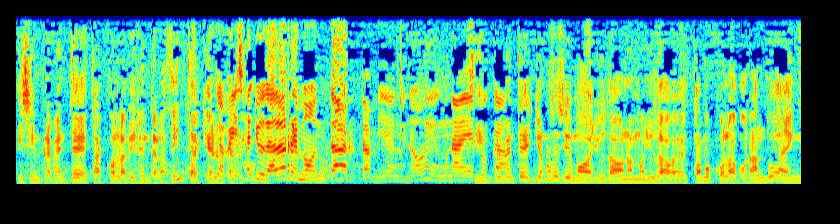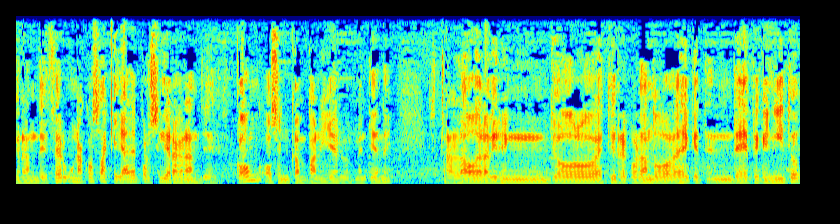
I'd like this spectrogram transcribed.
y simplemente está con la Virgen de la Cinta, que es Que lo habéis ayudado a remontar también, ¿no? En una época. Simplemente, yo no sé si hemos ayudado o no hemos ayudado, estamos colaborando a engrandecer una cosa que ya de por sí era grande, con o sin campanilleros, ¿me entiendes? El traslado de la Virgen, yo lo estoy recordando desde, que, desde pequeñito,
